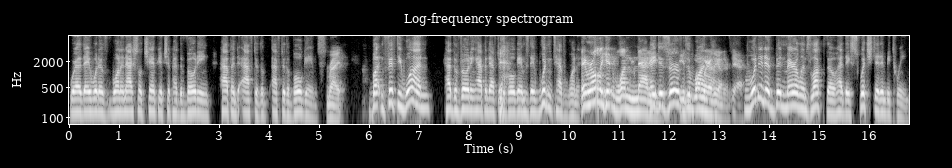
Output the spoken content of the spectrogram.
where they would have won a national championship had the voting happened after the after the bowl games. Right. But in 51, had the voting happened after the bowl games, they wouldn't have won it. They were only getting one natty. They deserved the one one way or the other. Yeah. Wouldn't it have been Maryland's luck though had they switched it in between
